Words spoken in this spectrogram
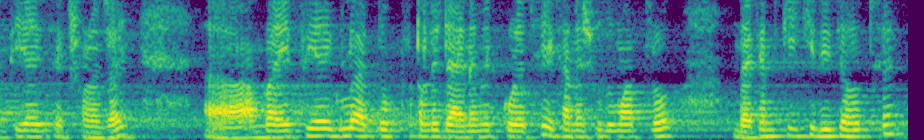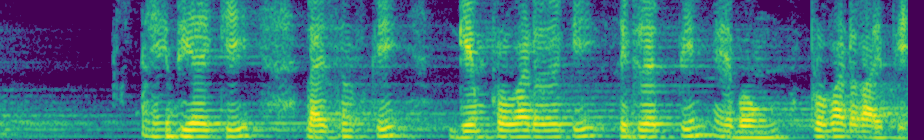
এপিআই সেকশনে যাই আমরা এপিআই গুলো একদম টোটালি ডাইনামিক করেছি। এখানে শুধুমাত্র দেখেন কি কি দিতে হচ্ছে। এপিআই কি লাইসেন্স কি গেম প্রোভাইডারের কি সিক্রেট পিন এবং প্রোভাইডার আইপি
